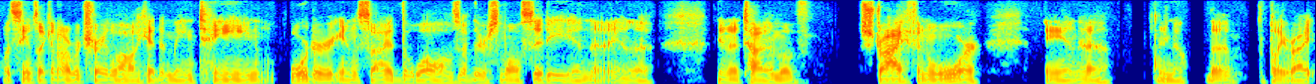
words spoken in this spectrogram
what seems like an arbitrary law. He had to maintain order inside the walls of their small city in a, in a in a time of strife and war, and uh, you know the the playwright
